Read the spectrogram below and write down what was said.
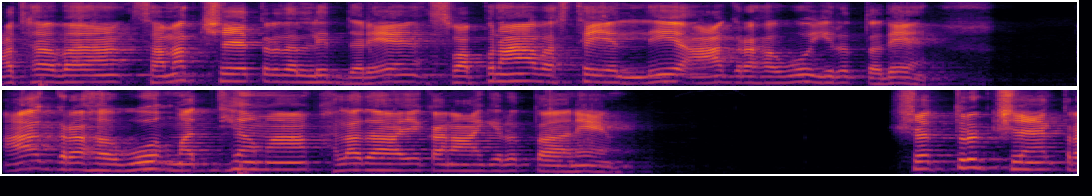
ಅಥವಾ ಸಮಕ್ಷೇತ್ರದಲ್ಲಿದ್ದರೆ ಸ್ವಪ್ನಾವಸ್ಥೆಯಲ್ಲಿ ಆ ಗ್ರಹವು ಇರುತ್ತದೆ. ಆ ಗ್ರಹವು ಮಧ್ಯಮ ಫಲದಾಯಕನಾಗಿರುತ್ತಾನೆ. ಶತ್ರುಕ್ಷೇತ್ರ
